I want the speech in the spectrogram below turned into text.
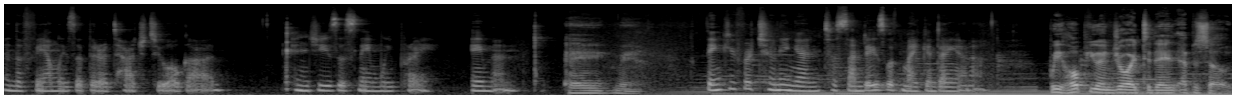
and the families that they're attached to, oh God. In Jesus' name we pray. Amen. amen. Thank you for tuning in to Sundays with Mike and Diana. We hope you enjoyed today's episode.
